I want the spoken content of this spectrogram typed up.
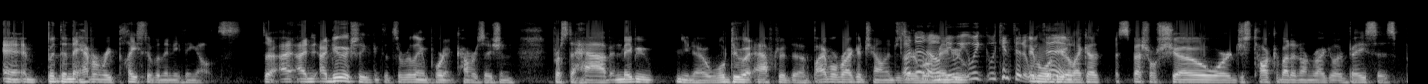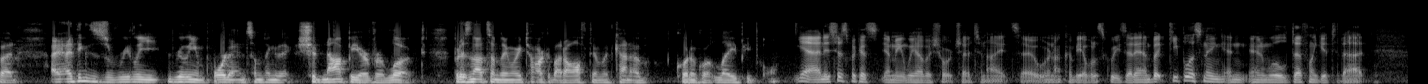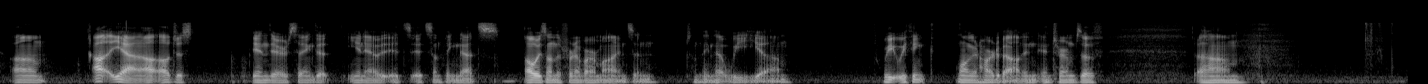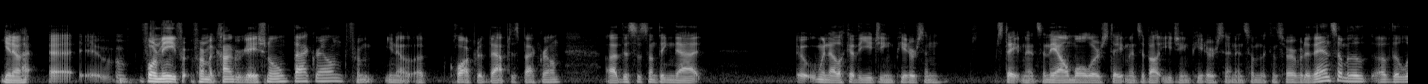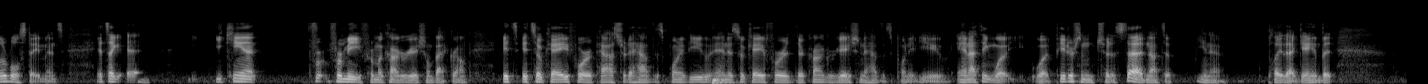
and but then they haven't replaced it with anything else. So I, I, I do actually think that's a really important conversation for us to have, and maybe you know we'll do it after the Bible bracket challenge is Oh over. no, no, maybe we, we, we can fit it maybe we'll do like a, a special show or just talk about it on a regular basis. But I, I think this is really, really important and something that should not be overlooked. But it's not something we talk about often with kind of quote unquote lay people. Yeah, and it's just because I mean we have a short show tonight, so we're not going to be able to squeeze that in. But keep listening, and, and we'll definitely get to that. Um, i yeah, I'll, I'll just end there saying that you know it's it's something that's always on the front of our minds and something that we um, we we think long and hard about in, in terms of um, you know uh, for me fr- from a congregational background, from you know a cooperative Baptist background, uh, this is something that uh, when I look at the Eugene Peterson statements and the Al Mohler statements about Eugene Peterson and some of the conservative and some of the, of the liberal statements, it's like uh, you can't. For, for me, from a congregational background, it's it's okay for a pastor to have this point of view, and it's okay for their congregation to have this point of view. And I think what what Peterson should have said, not to you know play that game, but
